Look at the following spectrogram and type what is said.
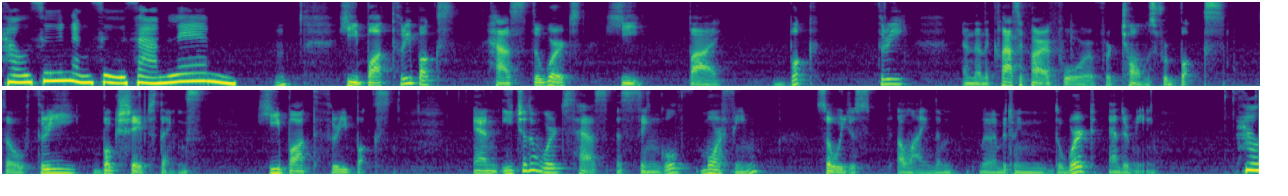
เขาซื้อหนังสือสามเล่ม He bought three books has the words he buy book three and then the classifier for for tomes for books so three book shaped things he bought three books and each of the words has a single morpheme so we just align them uh, between the word and their meaning. How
